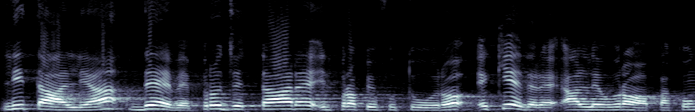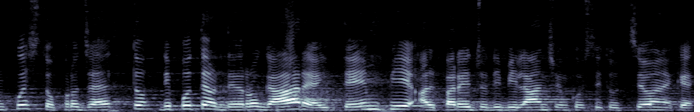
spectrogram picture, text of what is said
L'Italia deve progettare il proprio futuro e chiedere all'Europa con questo progetto di poter derogare ai tempi, al pareggio di bilancio in Costituzione che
